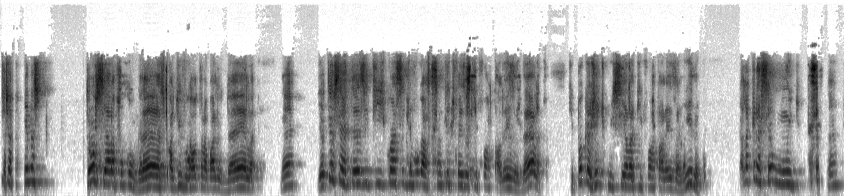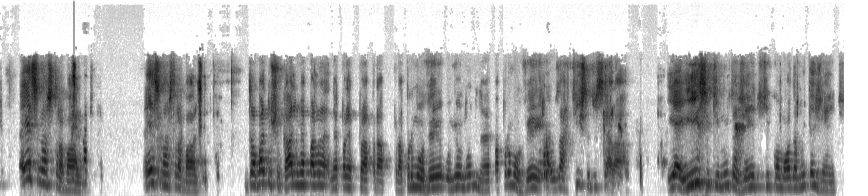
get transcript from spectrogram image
gente apenas trouxe ela para o Congresso para divulgar o trabalho dela, né? E eu tenho certeza que com essa divulgação que a gente fez aqui em Fortaleza dela, que pouca gente conhecia ela aqui em Fortaleza ainda, ela cresceu muito. Né? É esse o nosso trabalho. É esse o nosso trabalho. O trabalho do Chucalho não é para é promover o meu nome, não, é para promover os artistas do Ceará. E é isso que muita gente, que incomoda muita gente.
